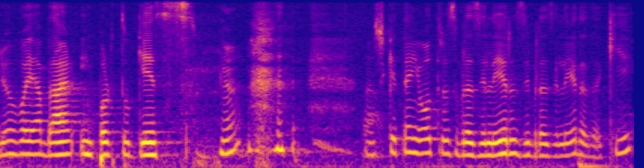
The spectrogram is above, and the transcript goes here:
Eu vou falar em português. Né? Acho que tem outros brasileiros e brasileiras aqui.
